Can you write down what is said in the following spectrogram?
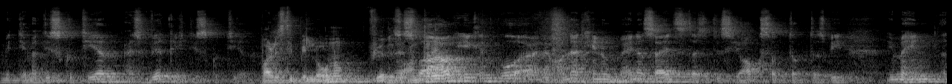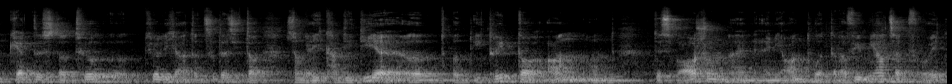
mit dem wir diskutieren, also wirklich diskutieren. War das die Belohnung für das, das Antreten? Das war auch irgendwo eine Anerkennung meinerseits, dass ich das Ja gesagt habe, dass wir Immerhin gehört es natürlich auch dazu, dass ich da sage, ich kandidiere und, und ich tritt da an und das war schon ein, eine Antwort darauf. Mich hat es auch gefreut.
